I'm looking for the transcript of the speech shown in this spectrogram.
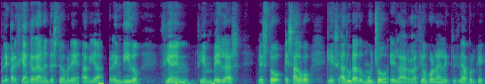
le parecían que realmente este hombre había prendido 100, 100 velas. Esto es algo que ha durado mucho en la relación con la electricidad, porque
